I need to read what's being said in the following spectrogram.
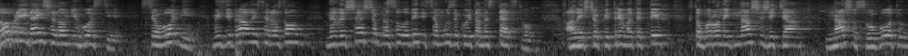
Добрий день, шановні гості! Сьогодні ми зібралися разом не лише щоб насолодитися музикою та мистецтвом, але й щоб підтримати тих, хто боронить наше життя, нашу свободу,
